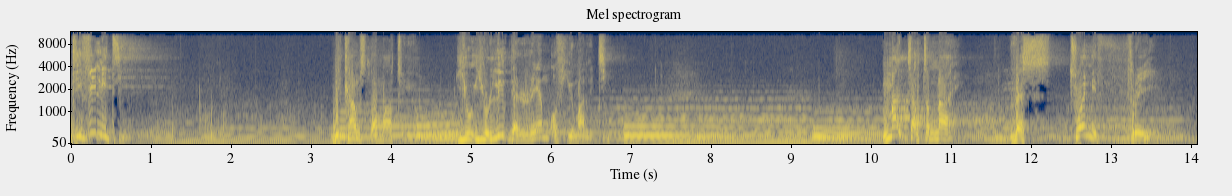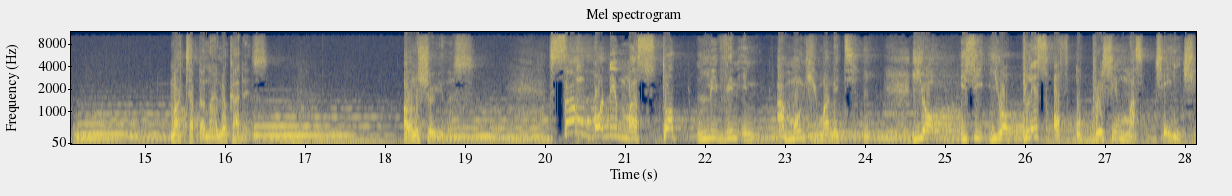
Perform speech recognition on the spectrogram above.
Divinity becomes normal to you. You you leave the realm of humanity. Mark chapter 9 verse 23 mark chapter 9 look at this. I want to show you this. Somebody must stop living in among humanity. Your you see your place of operation must change.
